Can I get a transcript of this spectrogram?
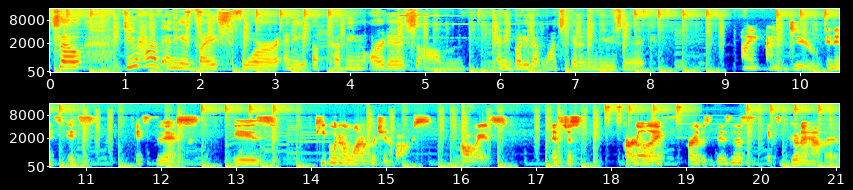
so, do you have any advice for any upcoming artists? Um, anybody that wants to get into music? I I do, and it's it's it's this is people are going to want to put you in a box always. It's just part of life, part of this business. It's gonna happen.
